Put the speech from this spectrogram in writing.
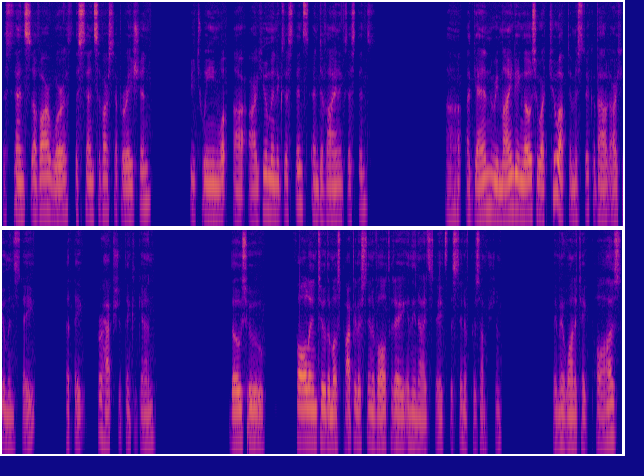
The sense of our worth, the sense of our separation between what, our, our human existence and divine existence. Uh, again, reminding those who are too optimistic about our human state that they perhaps should think again. Those who fall into the most popular sin of all today in the United States, the sin of presumption. They may want to take pause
